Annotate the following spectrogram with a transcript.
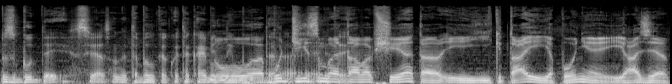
с Буддой связан. Это был какой-то каменный Ну, Будда. буддизм это... вообще, это и, и Китай, и Япония, и Азия,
